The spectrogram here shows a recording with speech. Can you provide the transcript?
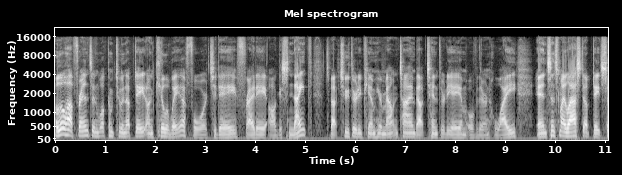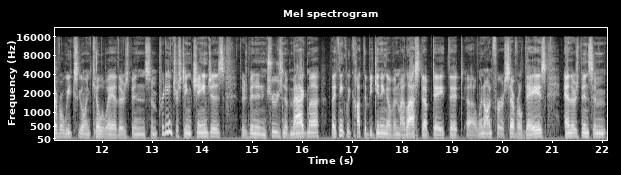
Aloha friends and welcome to an update on Kilauea for today, Friday, August 9th. It's about 2.30 p.m. here Mountain Time, about 10.30 a.m. over there in Hawaii. And since my last update several weeks ago in Kilauea, there's been some pretty interesting changes. There's been an intrusion of magma that I think we caught the beginning of in my last update that uh, went on for several days. And there's been some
